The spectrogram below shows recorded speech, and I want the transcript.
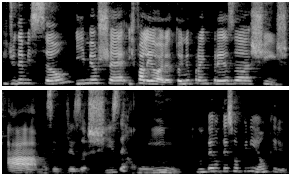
pedi demissão e meu chefe e falei, olha, tô indo para empresa X. Ah, mas a empresa X é ruim. Não perguntei sua opinião, querido.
